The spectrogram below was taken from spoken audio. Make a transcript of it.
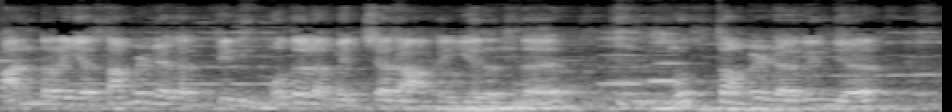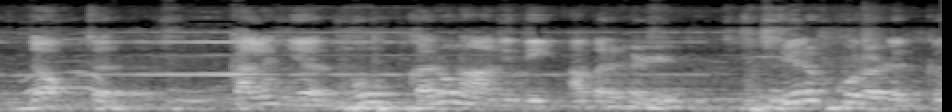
அன்றைய தமிழகத்தின் முதலமைச்சராக இருந்த முத்தமிழறிஞர் டாக்டர் கலைஞர் மு. கருணாநிதி அவர்கள் திருக்குறளுக்கு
